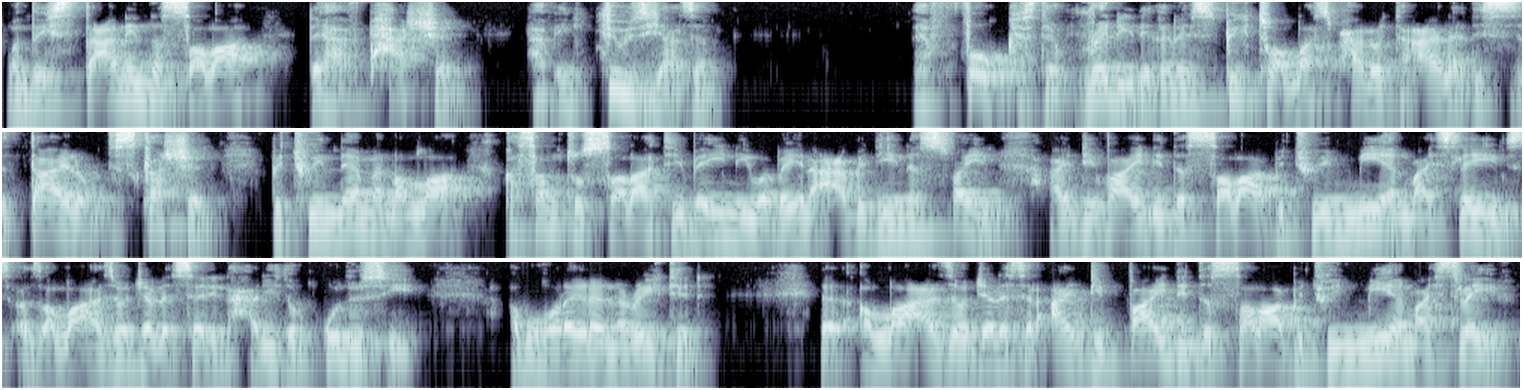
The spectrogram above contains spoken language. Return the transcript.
when they stand in the salah they have passion have enthusiasm they're focused, they're ready, they're going to speak to Allah subhanahu wa ta'ala. This is a dialogue, discussion between them and Allah. قَسَمْتُ الصَّلَاةِ بَيْنِي وَبَيْنَ عَبْدِي نِصْفَيْن I divided the salah between me and my slaves. As Allah Azza wa Jalla said in Hadith al-Qudusi, Abu Hurairah narrated, that Allah Azza wa Jalla said, I divided the salah between me and my slave.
